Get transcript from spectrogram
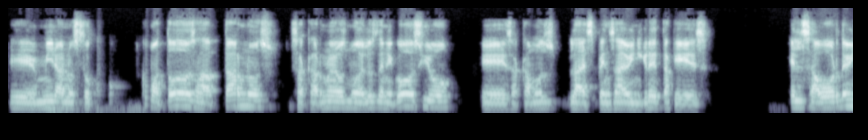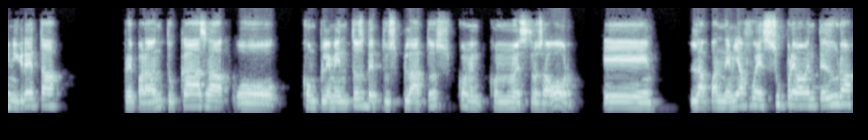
Eh, mira, nos tocó como a todos adaptarnos. sacar nuevos modelos de negocio, eh, sacamos la despensa de vinigreta, que es el sabor de vinigreta preparado en tu casa o complementos de tus platos con, con nuestro sabor. Eh, la pandemia fue supremamente dura,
